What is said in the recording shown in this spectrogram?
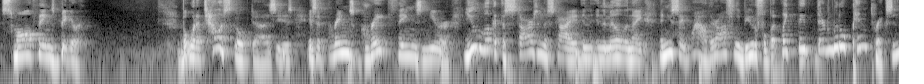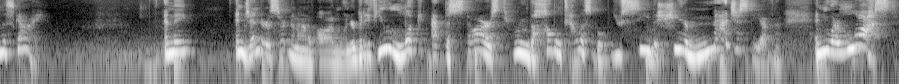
small things bigger. But what a telescope does is, is it brings great things nearer. You look at the stars in the sky in the, in the middle of the night and you say, wow, they're awfully beautiful, but like they, they're little pinpricks in the sky. And they engender a certain amount of awe and wonder. But if you look at the stars through the Hubble telescope, you see the sheer majesty of them, and you are lost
